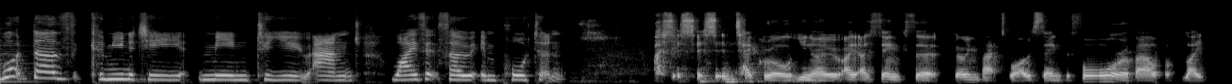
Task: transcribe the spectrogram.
what does community mean to you, and why is it so important? It's, it's, integral you know I, I, think that going back to what i was saying before about like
